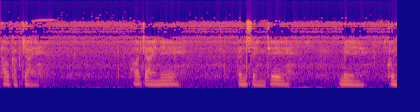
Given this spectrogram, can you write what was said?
เท่ากับใจ เพราะใจนี้เป็นสิ่งที่มีคุณ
